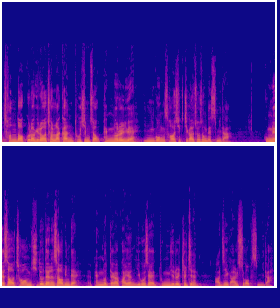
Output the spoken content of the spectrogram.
천덕꾸러기로 전락한 도심 속 백로를 위해 인공 서식지가 조성됐습니다. 국내에서 처음 시도되는 사업인데 백로대가 과연 이곳에 둥지를 틀지는 아직 알 수가 없습니다.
